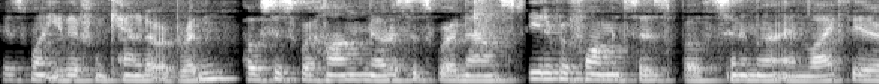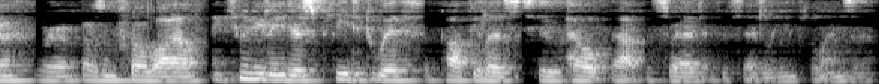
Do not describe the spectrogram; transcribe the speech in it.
Here's one either from Canada or Britain. Posters were hung, notices were announced. Theater performances, both cinema and live theater, were frozen for a while. And community leaders pleaded with the populace to help stop the spread of this deadly influenza.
